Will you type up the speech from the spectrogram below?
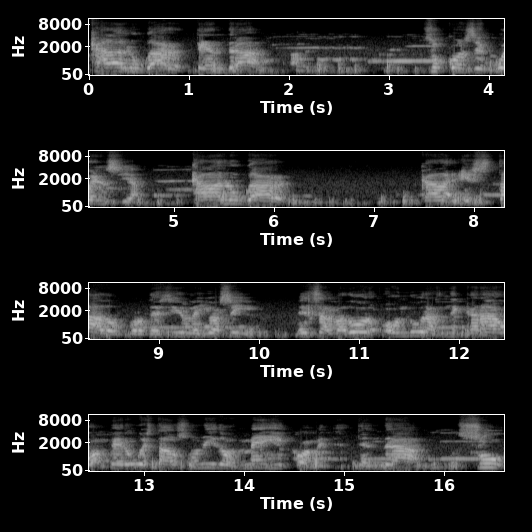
Cada lugar tendrá su consecuencia, cada lugar, cada estado, por decirle yo así, el Salvador, Honduras, Nicaragua, Perú, Estados Unidos, México, amén, tendrá su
